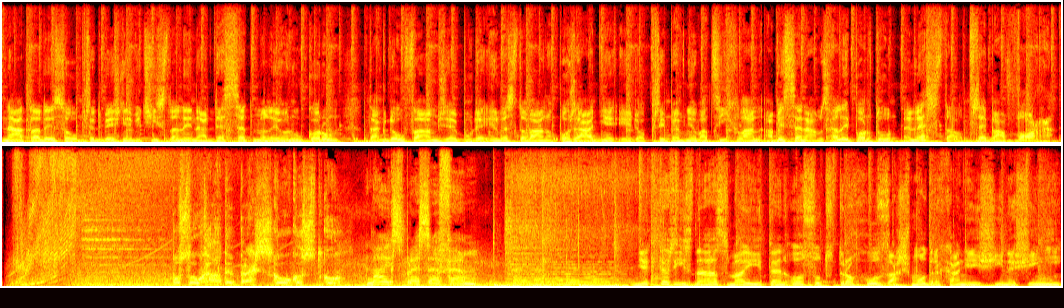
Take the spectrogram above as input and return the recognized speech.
Náklady jsou předběžně vyčísleny na 10 milionů korun, tak doufám, že bude investováno pořádně i do připevňovacích lan, aby se nám z heliportu nestal třeba vor. Posloucháte Pražskou kostku. Na Express FM. Někteří z nás mají ten osud trochu zašmodrchanější než jiní.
